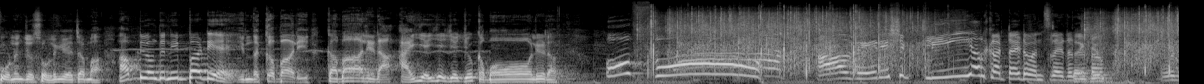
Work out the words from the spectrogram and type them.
குனிஞ்சு சொல்லுங்க ஏஜமா அப்படி வந்து நிப்பாட்டியே இந்த கபாலி கபாலிடா ஐயய்யோ കബാലിടാ ഓപ്പോ ആ വേരിയേഷൻ ക്ലിയർ കട്ടായിട്ട് മനസ്സിലായിട്ടുണ്ട് Thank you. കേട്ടോ. ഒരു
